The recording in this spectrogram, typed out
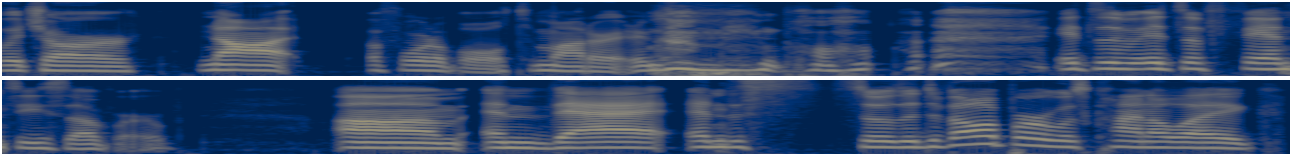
which are not affordable to moderate income people. It's a it's a fancy suburb. Um, and that and this, so the developer was kind of like,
